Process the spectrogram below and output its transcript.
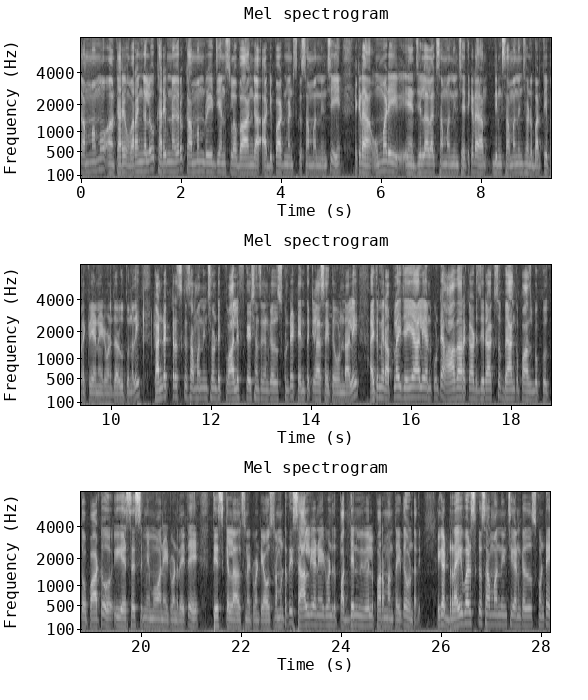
ఖమ్మము కరీ వరంగల్ కరీంనగర్ ఖమ్మం రీజియన్స్లో భాగంగా ఆ డిపార్ట్మెంట్స్కి సంబంధించి ఇక్కడ ఉమ్మడి జిల్లాలకు సంబంధించి అయితే ఇక్కడ దీనికి సంబంధించిన భర్తీ ప్రక్రియ అనేటువంటి జరుగుతున్నది. కండక్టర్స్కి సంబంధించిన క్వాలిఫికేషన్స్ కనుక చూసుకుంటే టెన్త్ క్లాస్ అయితే ఉండాలి. అయితే మీరు అప్లై చేయాలి కావాలి అనుకుంటే ఆధార్ కార్డు జిరాక్స్ బ్యాంక్ పాస్బుక్తో పాటు ఈ ఎస్ఎస్సి మెమో అనేటువంటిది అయితే తీసుకెళ్ళాల్సినటువంటి అవసరం ఉంటుంది. శాలరీ అనేటువంటిది పద్దెనిమిది వేలు పర్ మంత్ అయితే ఉంటుంది. ఇక డ్రైవర్స్కి సంబంధించి కనుక చూసుకుంటే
